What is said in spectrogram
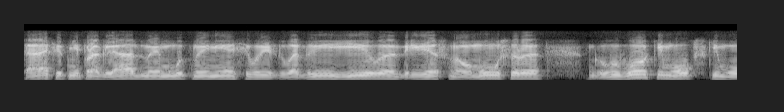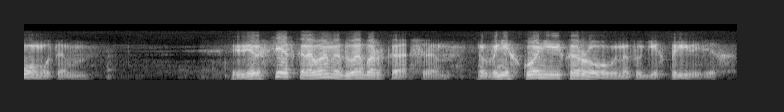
катит непроглядное мутное месиво из воды, ила, древесного мусора глубоким обским омутом. В версте от каравана два баркаса, в них кони и коровы на тугих привязях.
